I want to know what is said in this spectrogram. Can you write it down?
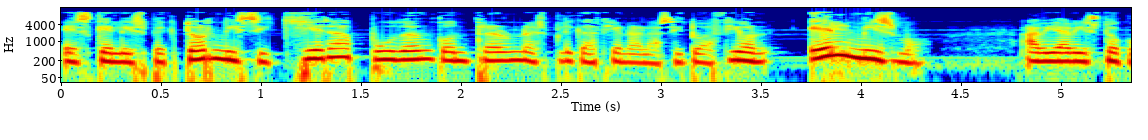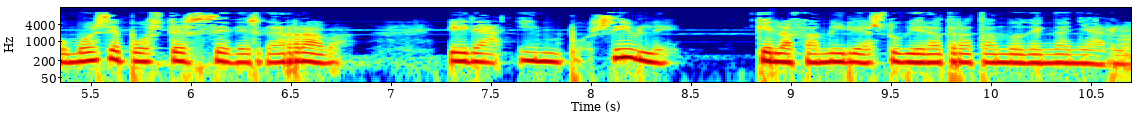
es que el inspector ni siquiera pudo encontrar una explicación a la situación. Él mismo había visto cómo ese póster se desgarraba. Era imposible que la familia estuviera tratando de engañarlo.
